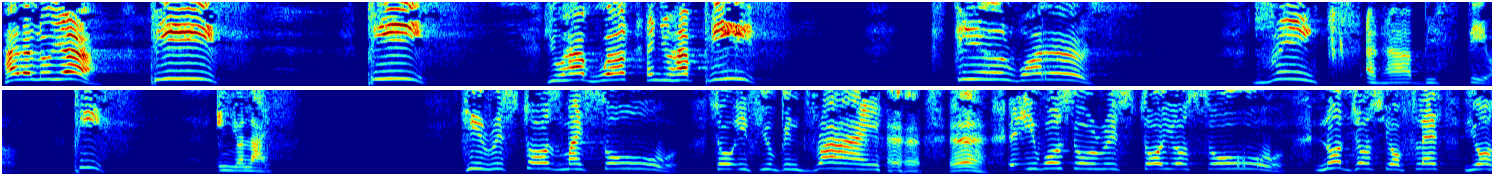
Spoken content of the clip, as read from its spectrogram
Hallelujah. Peace. Peace. You have wealth and you have peace. Still waters. Drink and have be still. Peace in your life. He restores my soul. So if you've been dry, eh, He wants to restore your soul. Not just your flesh, your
